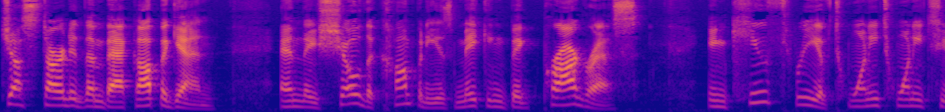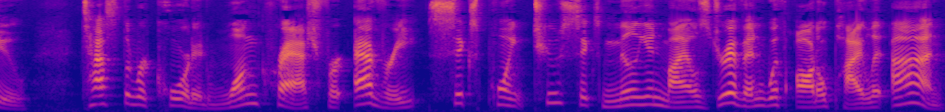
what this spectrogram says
just started them back up again. And they show the company is making big progress. In Q3 of 2022, Tesla recorded one crash for every 6.26 million miles driven with autopilot on.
